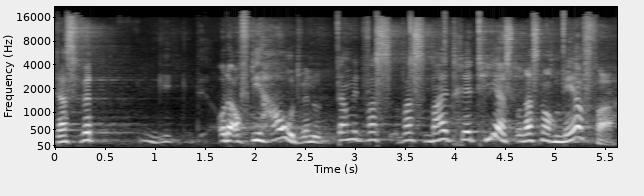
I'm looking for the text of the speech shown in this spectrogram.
das wird, oder auf die Haut, wenn du damit was, was malträtierst und das noch mehrfach,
